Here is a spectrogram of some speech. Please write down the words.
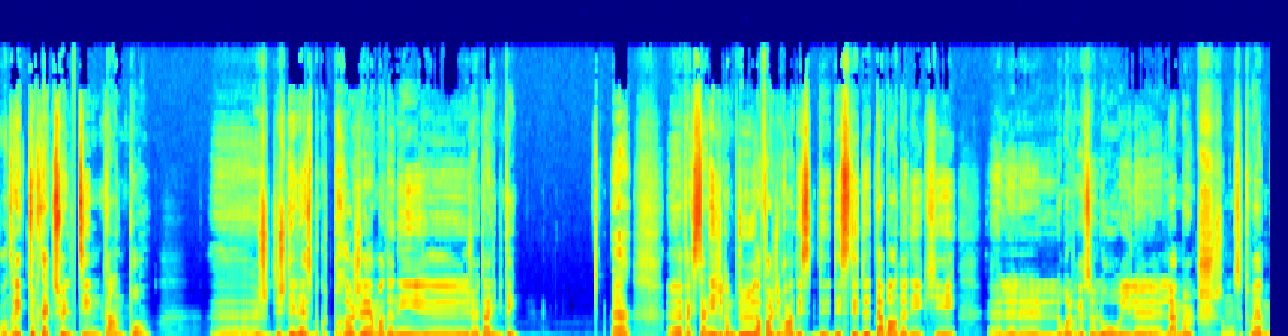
on dirait que toute l'actualité ne me tente pas. Je, je, délaisse beaucoup de projets. À un moment donné, j'ai un temps limité. Hein? Euh, fait que cette année, j'ai comme deux affaires j'ai vraiment décidé d'abandonner qui est euh, le, le, le World Solo et le, la merch sur mon site web.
